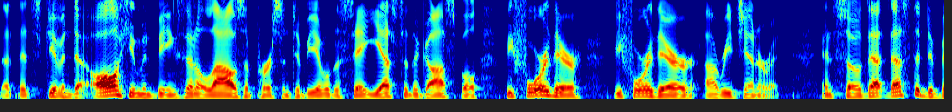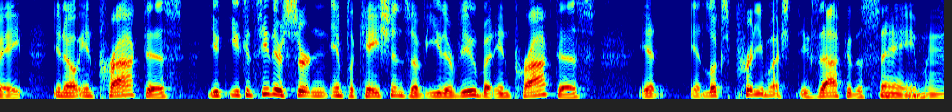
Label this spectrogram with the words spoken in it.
that, that's given to all human beings that allows a person to be able to say yes to the gospel before they're before they're uh, regenerate. And so that that's the debate. You know in practice you, you can see there's certain implications of either view but in practice it it looks pretty much exactly the same mm-hmm.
